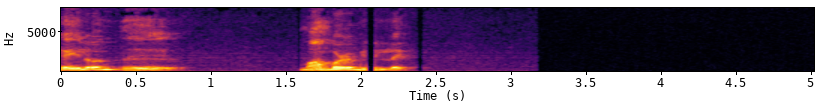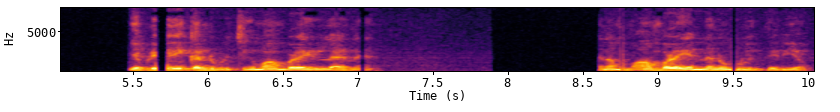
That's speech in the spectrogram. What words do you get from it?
கையில வந்து மாம்பழம் இல்லை. எப்படி நீ கண்டுபிடிச்சிங்க மாம்பழம் இல்லைன்னு? ஏன்னா மாம்பழம் என்னன்னு உங்களுக்கு தெரியும்.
